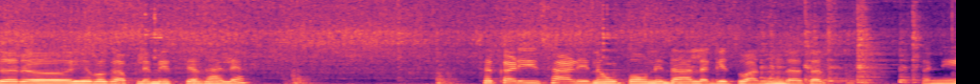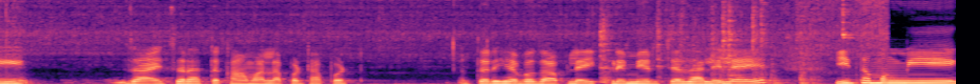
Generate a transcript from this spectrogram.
तर हे बघा आपल्या मिरच्या झाल्या. सकाळी साडेनऊ पावणे दहा लगेच वाजून जातात. आणि जायचं राहतं कामाला पटापट. तर हे बघा आपल्या इकडे मिरच्या झालेल्या आहेत. इथं मग मी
